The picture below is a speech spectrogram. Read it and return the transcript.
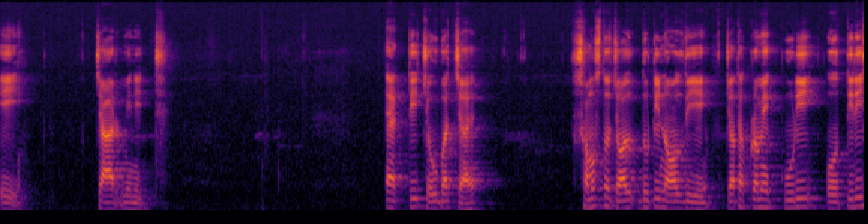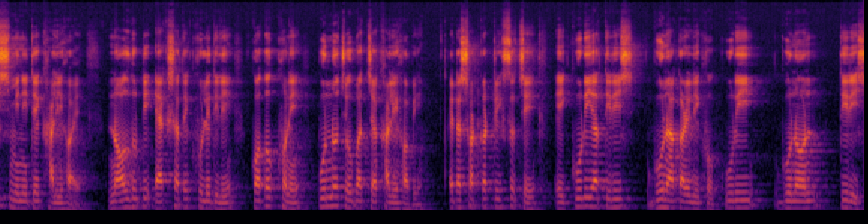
এ। চার মিনিট। একটি চৌবাচ্চায় সমস্ত জল দুটি নল দিয়ে যথাক্রমে কুড়ি ও তিরিশ মিনিটে খালি হয়। নল দুটি একসাথে খুলে দিলে কতক্ষণে পূর্ণ চৌবাচ্চা খালি হবে? এটা শর্টকাট ট্রিক্স হচ্ছে এই কুড়ি আর তিরিশ গুণ আকারে লিখো, কুড়ি গুণন তিরিশ।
